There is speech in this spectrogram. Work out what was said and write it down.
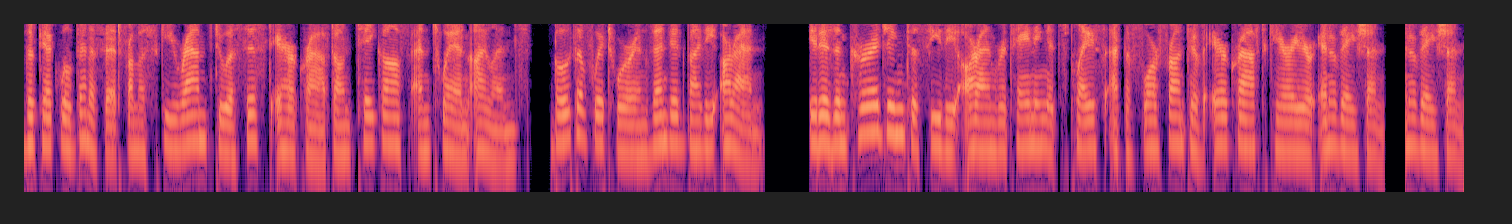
The Kick will benefit from a ski ramp to assist aircraft on takeoff and Twin Islands, both of which were invented by the RN. It is encouraging to see the RN retaining its place at the forefront of aircraft carrier innovation. Innovation.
